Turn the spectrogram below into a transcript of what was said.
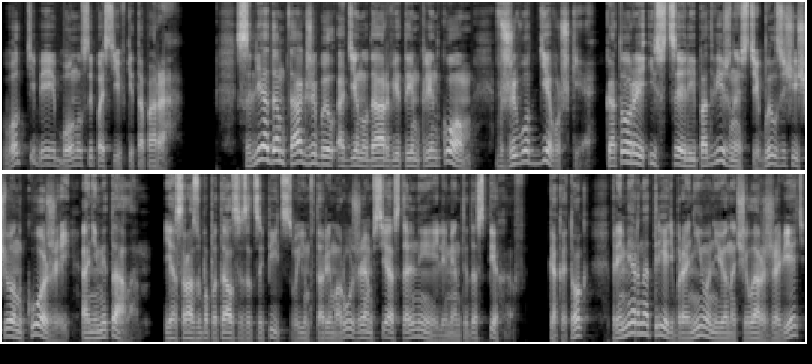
Вот тебе и бонусы пассивки топора. Следом также был один удар витым клинком в живот девушки, который из целей подвижности был защищен кожей, а не металлом. Я сразу попытался зацепить своим вторым оружием все остальные элементы доспехов. Как итог, примерно треть брони у нее начала ржаветь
